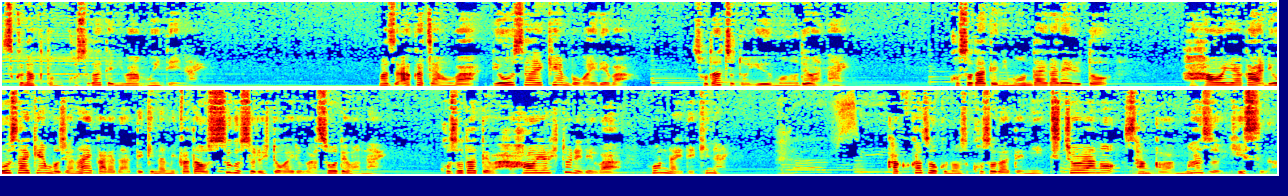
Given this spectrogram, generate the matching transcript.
少なくとも子育てには向いていない。まず赤ちゃんは良妻賢母がいれば育つというものではない。子育てに問題が出ると母親が良妻賢母じゃないからだ的な見方をすぐする人がいるがそうではない。子育ては母親一人では本来できない。各家族の子育てに父親の参加はまず必須だ。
